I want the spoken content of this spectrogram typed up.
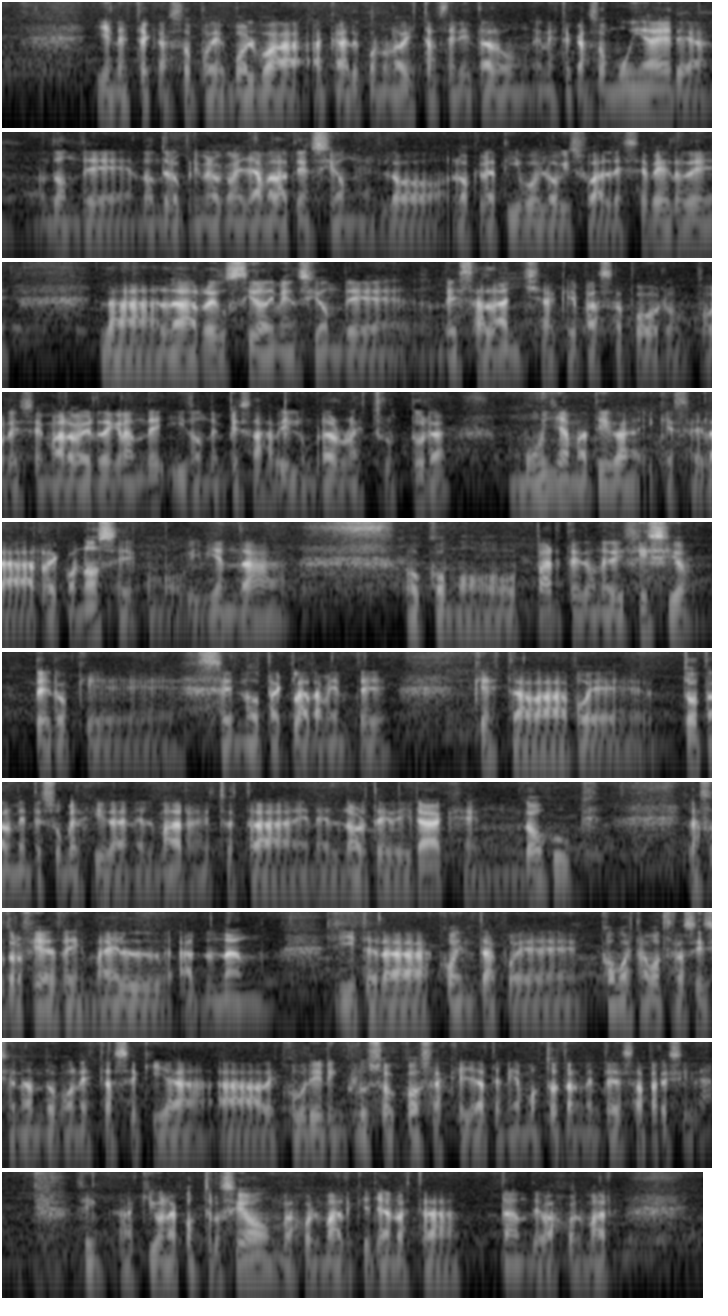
y en este caso pues vuelvo a, caer con una vista cenital, en este caso muy aérea, donde, donde lo primero que me llama la atención es lo creativo y lo visual, ese verde, la, reducida dimensión de, esa lancha que pasa por, por, ese mar verde grande y donde empiezas a vislumbrar una estructura muy llamativa y que se la reconoce como vivienda o como parte de un edificio, pero que se nota claramente que estaba pues totalmente sumergida en el mar. Esto está en el norte de Irak, en Dohuk. La fotografía es de Ismael Adnan y te das cuenta pues cómo estamos transicionando con esta sequía a descubrir incluso cosas que ya teníamos totalmente desaparecidas. En fin, aquí una construcción bajo el mar que ya no está tan debajo del mar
